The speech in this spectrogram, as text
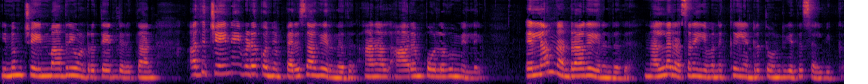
இன்னும் செயின் மாதிரி ஒன்று தேர்ந்தெடுத்தான். அது செயினை விட கொஞ்சம் பெருசாக இருந்தது. ஆனால் ஆரம் போலவும் இல்லை. எல்லாம் நன்றாக இருந்தது. நல்ல ரசனை இவனுக்கு என்று தோன்றியது செல்விக்கு.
